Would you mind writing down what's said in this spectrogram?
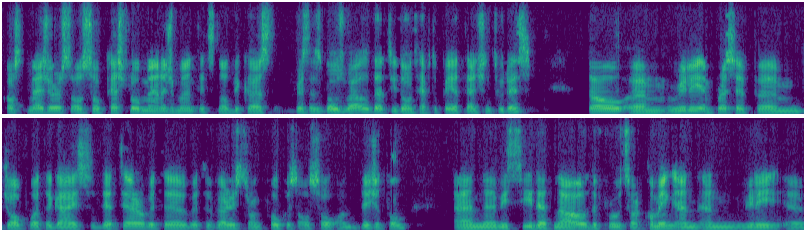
cost measures, also cash flow management. It's not because business goes well that you don't have to pay attention to this. So um, really impressive um, job what the guys did there with a, with a very strong focus also on digital and uh, we see that now the fruits are coming and, and really uh,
